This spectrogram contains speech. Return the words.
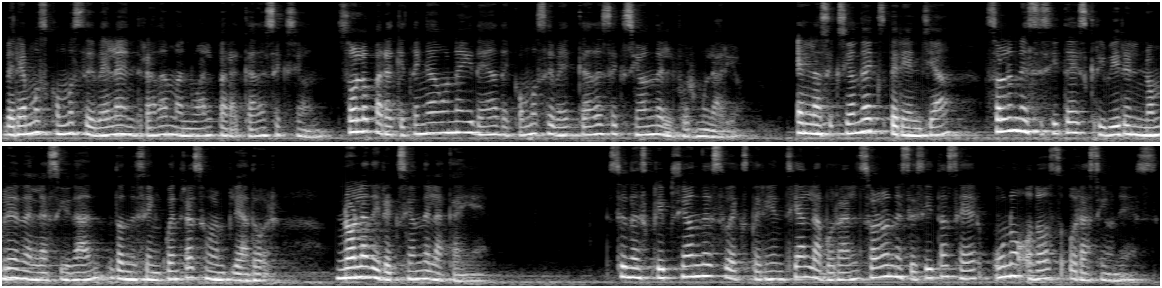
veremos cómo se ve la entrada manual para cada sección, solo para que tenga una idea de cómo se ve cada sección del formulario. En la sección de experiencia, Solo necesita escribir el nombre de la ciudad donde se encuentra su empleador, no la dirección de la calle. Su descripción de su experiencia laboral solo necesita ser uno o dos oraciones.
